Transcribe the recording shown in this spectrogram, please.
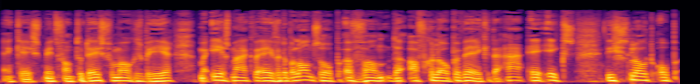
en Kees Smit van Today's Vermogensbeheer. Maar eerst maken we even de balans op van de afgelopen week. De AEX die sloot op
